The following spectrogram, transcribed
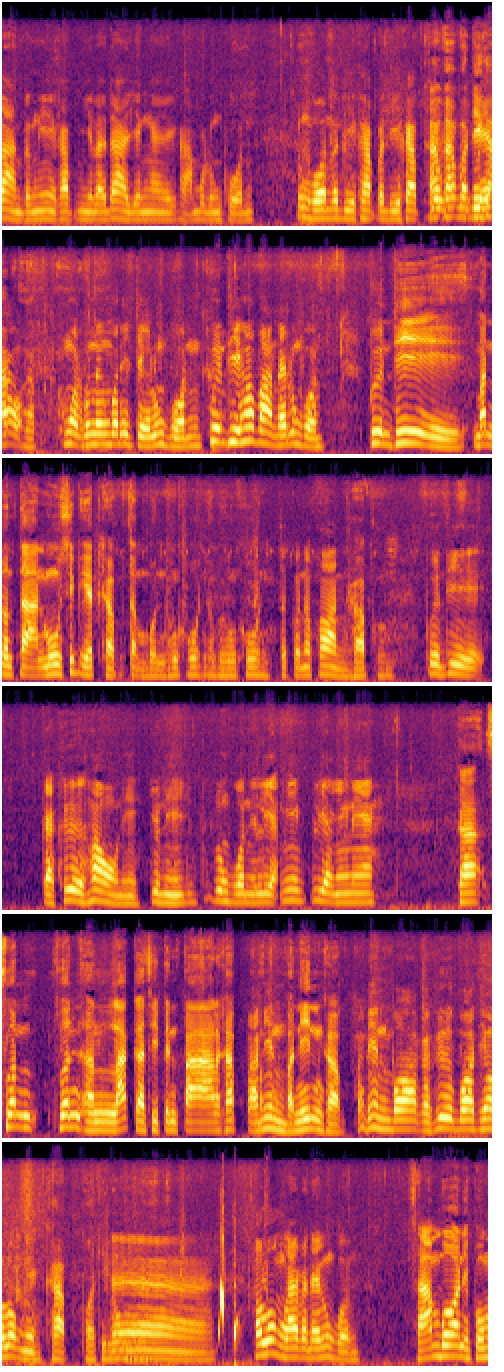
บ้านตรงนี้ครับ มีรายได้ยังไงถามกับลุงผลลุงผลสวัสดีครับสวัสดีครับครับครับสวัสดีครับเจอกันอีกแล้วครับงวดบางหนึงบ่ได้เจอลุงผลพื้นที่เข้าบ้านไหนลุงผล พื้นที่บ้านดอนตาลหมู่11 ครับตำบลพังโคนอำเภอพังโคนสกลนครครับผมพื้นที่ก็คือเฮานี่อยู่นี่ลุงผลนี่เลี้ยงมีเลี้ยงอย่างแน่ก็ส่วนส่วนอันลักก็สิเป็นปลาละครับปลานิ่นปลานิ่นครับปลานิ่นบ่อก็คือบ่อที่เฮาลงนี่ครับพอที่ลเองอเฮาลงหลายปานใดลุงผลสามบ่อนี่ผม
